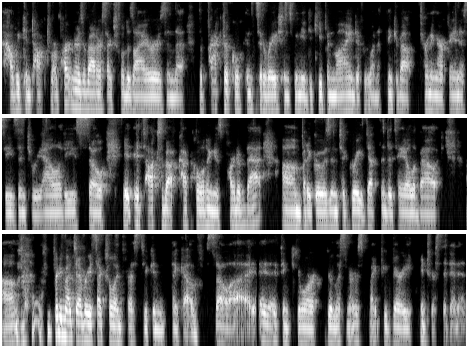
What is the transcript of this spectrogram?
how we can talk to our partners about our sexual desires and the, the practical considerations we need to keep in mind if we want to think about turning our fantasies into realities. So it, it talks about cuckolding as part of that, um, but it goes into great depth and detail about um, pretty much every sexual interest you can think of. So uh, I, I think your your listeners might be very interested in it.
